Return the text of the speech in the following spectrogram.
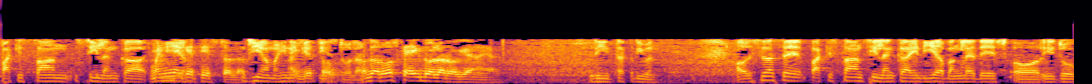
پاکستان سری لنکا مہینے کے تیس ڈالر۔ جی ہاں مہینے کے تیس ڈالر۔ مطلب روز کا ایک ڈالر ہو گیا نا یار۔ جی تقریباً۔ اور اس طرح سے پاکستان سری لنکا انڈیا بنگلہ دیش اور یہ جو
